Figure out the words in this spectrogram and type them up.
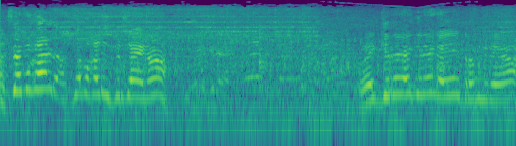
अक्सर पकड़ अक्सर पकड़ गिर जाएगा वही गिरेगा गिरेगा ये ड्रम गिरेगा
